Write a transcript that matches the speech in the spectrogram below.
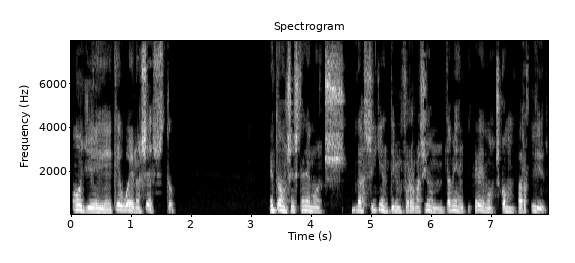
Oye, qué bueno es esto. Entonces tenemos la siguiente información también que queremos compartir.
